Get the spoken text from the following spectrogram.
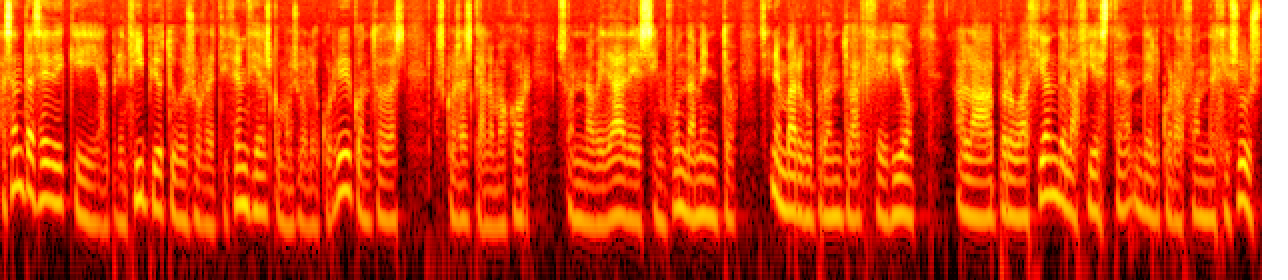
La Santa Sede, que al principio tuvo sus reticencias, como suele ocurrir con todas las cosas que a lo mejor son novedades sin fundamento, sin embargo pronto accedió a la aprobación de la fiesta del corazón de Jesús.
